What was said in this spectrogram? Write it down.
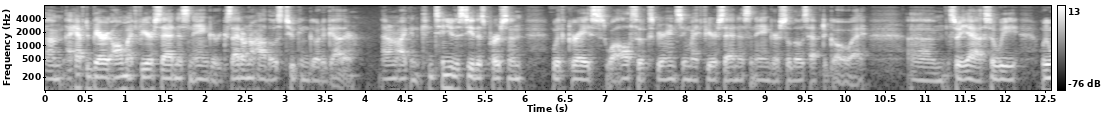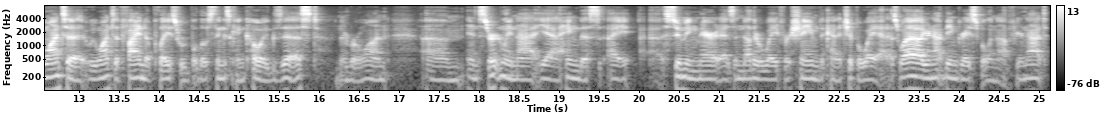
um, I have to bury all my fear, sadness, and anger because I don't know how those two can go together. I don't know I can continue to see this person with grace while also experiencing my fear, sadness, and anger. So those have to go away. Um, so yeah, so we we want to we want to find a place where those things can coexist. Number one, um, and certainly not yeah hang this I assuming merit as another way for shame to kind of chip away at us. Well, you're not being graceful enough. You're not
